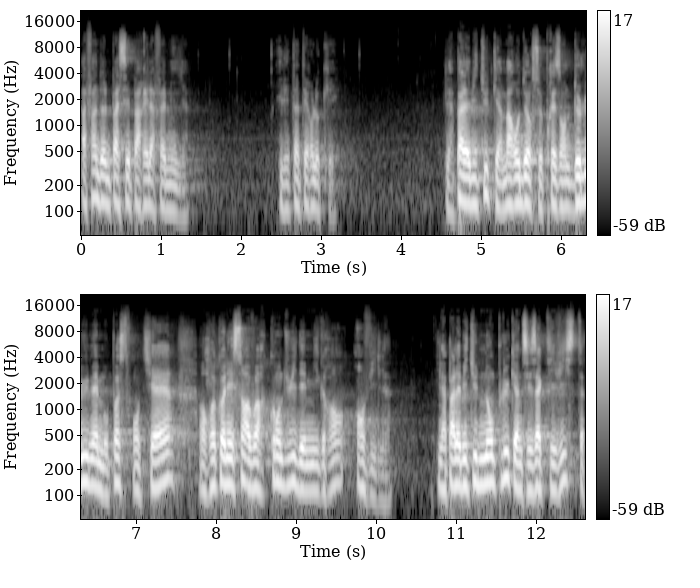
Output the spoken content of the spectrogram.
afin de ne pas séparer la famille. Il est interloqué. Il n'a pas l'habitude qu'un maraudeur se présente de lui-même au poste frontière en reconnaissant avoir conduit des migrants en ville. Il n'a pas l'habitude non plus qu'un de ses activistes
